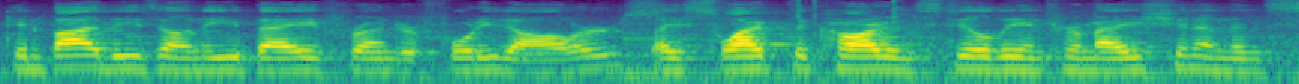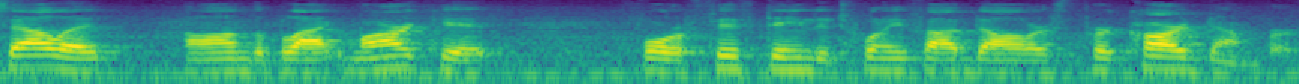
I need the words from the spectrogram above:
can buy these on eBay for under $40. They swipe the card and steal the information and then sell it on the black market for 15 to $25 per card number.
